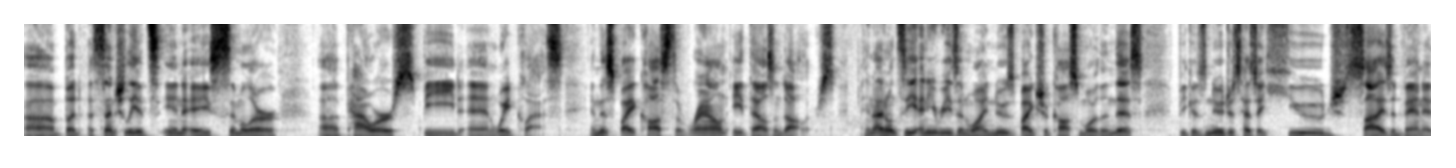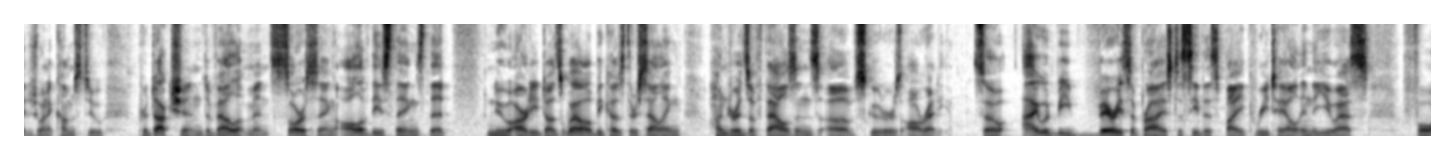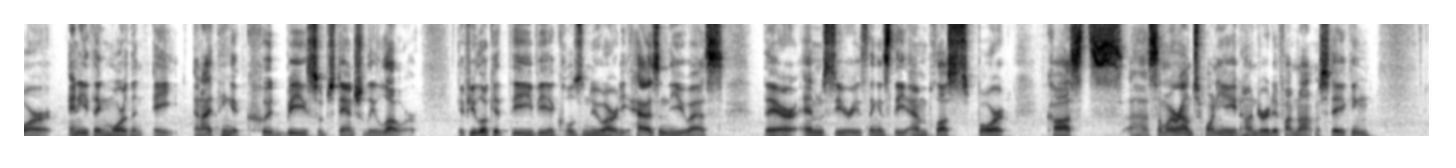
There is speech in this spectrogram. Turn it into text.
Uh, but essentially, it's in a similar uh, power, speed, and weight class. And this bike costs around $8,000. And I don't see any reason why NIU's bike should cost more than this, because NIU just has a huge size advantage when it comes to production, development, sourcing, all of these things that NIU already does well because they're selling hundreds of thousands of scooters already. So I would be very surprised to see this bike retail in the US for anything more than 8, and I think it could be substantially lower. If you look at the vehicles NIU already has in the US, their M series, I think it's the M Plus Sport, costs uh, somewhere around 2800 if I'm not mistaken.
